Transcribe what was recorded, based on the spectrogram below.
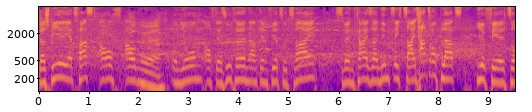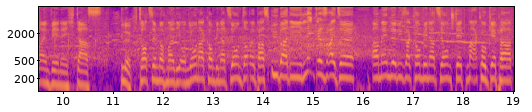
Das Spiel jetzt fast auf Augenhöhe. Union auf der Suche nach dem 4 zu 2. Sven Kaiser nimmt sich Zeit, hat auch Platz. Hier fehlt so ein wenig das Glück. Trotzdem nochmal die Unioner Kombination. Doppelpass über die linke Seite. Am Ende dieser Kombination steht Marco Gebhardt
